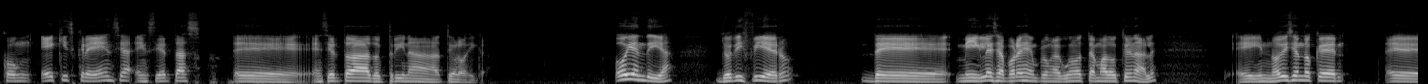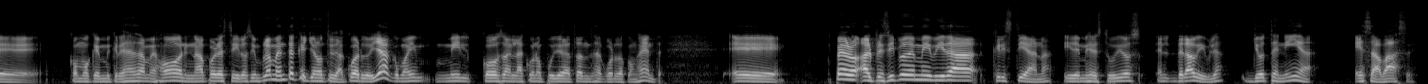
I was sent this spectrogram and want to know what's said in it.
con X creencia en ciertas eh, en cierta doctrina teológica. Hoy en día, yo difiero de mi iglesia, por ejemplo, en algunos temas doctrinales, y no diciendo que eh, como que mi creencia sea mejor ni nada por el estilo, simplemente que yo no estoy de acuerdo ya, como hay mil cosas en las que uno pudiera estar en desacuerdo con gente. Eh, pero al principio de mi vida cristiana y de mis estudios de la Biblia, yo tenía esa base.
